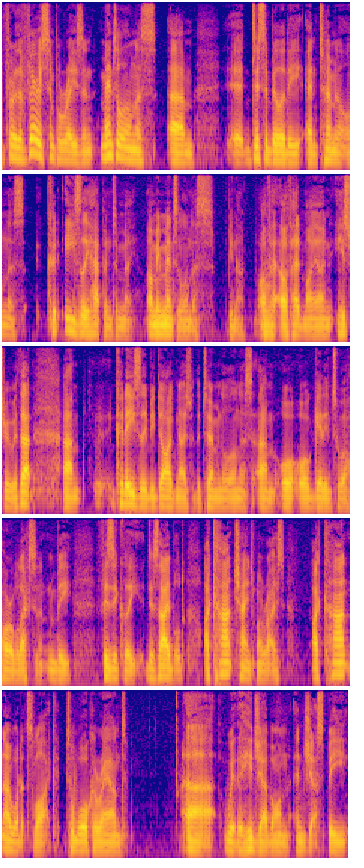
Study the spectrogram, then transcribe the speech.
for the very simple reason, mental illness, um, uh, disability, and terminal illness could easily happen to me. I mean, mental illness, you know, I've, I've had my own history with that, um, could easily be diagnosed with a terminal illness um, or, or get into a horrible accident and be physically disabled. I can't change my race. I can't know what it's like to walk around uh, with a hijab on and just be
